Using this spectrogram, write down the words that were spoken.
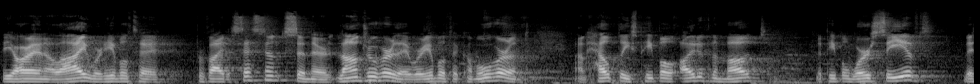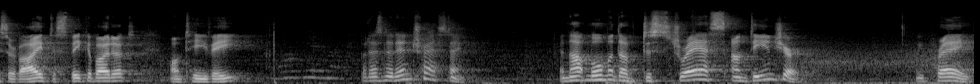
the RNLI were able to provide assistance in their Land Rover. They were able to come over and, and help these people out of the mud. The people were saved. They survived to speak about it on TV. But isn't it interesting? In that moment of distress and danger, we prayed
